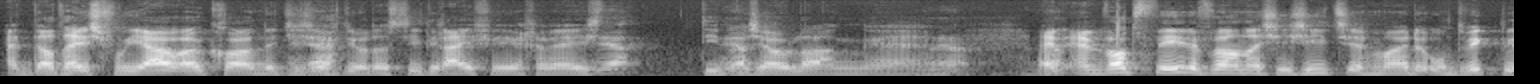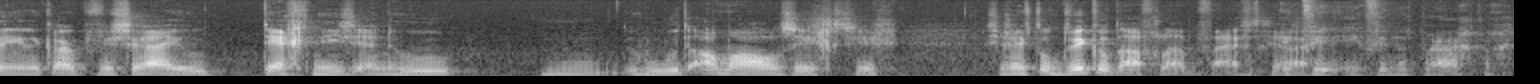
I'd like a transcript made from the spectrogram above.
En dat heeft voor jou ook gewoon dat je Ja. zegt, joh, dat is die drijfveer geweest, Ja, die maar zo lang... eh, ja. En, en wat vind je ervan als je ziet zeg maar, de ontwikkeling in de karpenvisserij? Hoe technisch en hoe, hoe het allemaal zich, zich, zich heeft ontwikkeld de afgelopen 50 jaar? ik, vind, ik vind het prachtig.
